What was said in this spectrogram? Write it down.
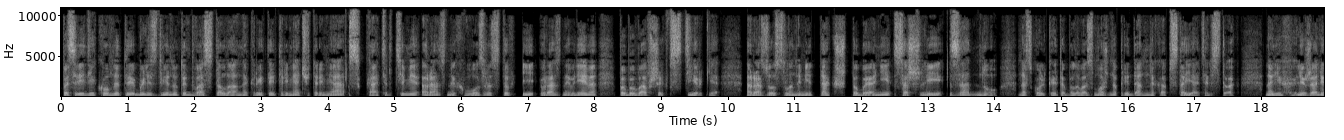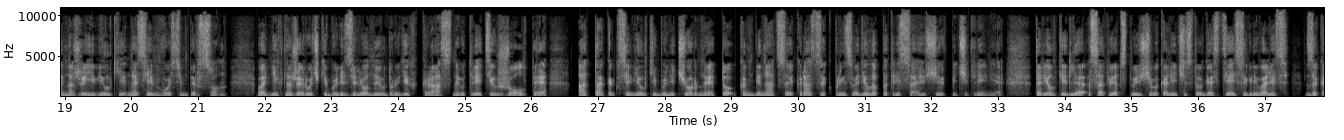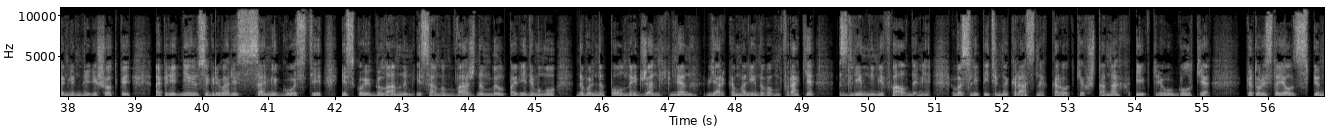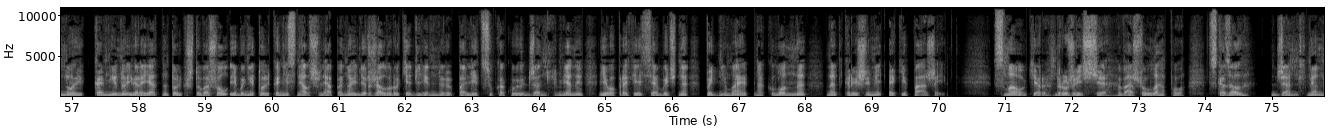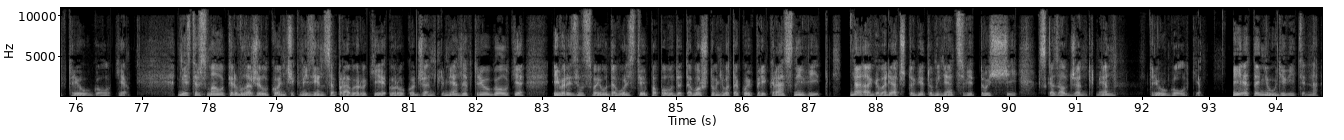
Посреди комнаты были сдвинуты два стола, накрытые тремя-четырьмя скатертями разных возрастов и в разное время побывавших в стирке, разосланными так, чтобы они сошли за одну, насколько это было возможно при данных обстоятельствах. На них лежали ножи и вилки на семь-восемь персон. В одних ножей ручки были зеленые, у других — красные, у третьих — желтые, а так как все вилки были черные, то комбинация красок производила потрясающее впечатление. Тарелки для соответствующего количества гостей согревались за каминной решеткой, а перед нею согревались сами гости, из коих главным и самым важным был, по-видимому, довольно полный джентльмен в ярко-малиновом фраке с длинными фалдами, в ослепительно-красных коротких штанах и в треуголке, который стоял спиной к камину и, вероятно, только что вошел, ибо не только не снял шляпы, но и держал в руке длинную полицу, какую джентльмены его профессии обычно поднимают наклонно над крышами экипажей. «Смаукер, дружище, вашу лапу», — сказал джентльмен в треуголке. Мистер Смаукер вложил кончик мизинца правой руки в руку джентльмена в треуголке и выразил свое удовольствие по поводу того, что у него такой прекрасный вид. «Да, говорят, что вид у меня цветущий», — сказал джентльмен в треуголке. И это неудивительно.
